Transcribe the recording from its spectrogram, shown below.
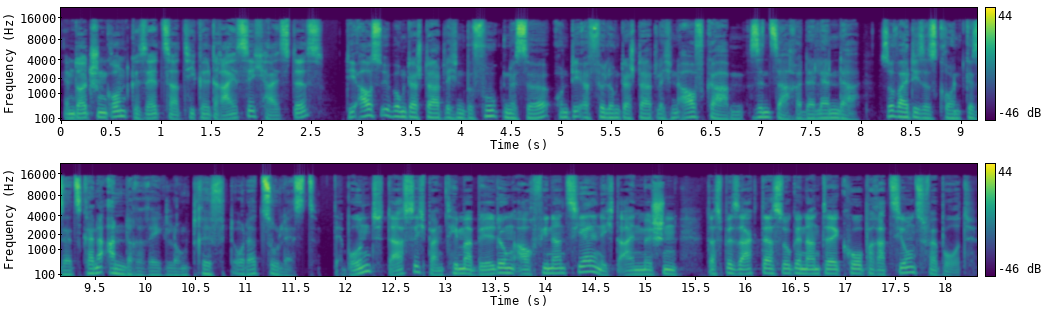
Im deutschen Grundgesetz Artikel 30 heißt es die Ausübung der staatlichen Befugnisse und die Erfüllung der staatlichen Aufgaben sind Sache der Länder, soweit dieses Grundgesetz keine andere Regelung trifft oder zulässt. Der Bund darf sich beim Thema Bildung auch finanziell nicht einmischen. Das besagt das sogenannte Kooperationsverbot.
